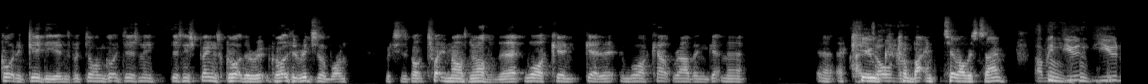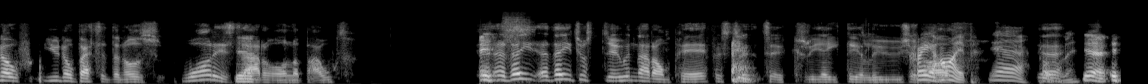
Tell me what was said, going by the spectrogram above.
go to Gideon's, but don't go to Disney Disney Springs. Go to the go to the original one, which is about twenty miles north of there. Walk in, get it, and walk out rather than getting a queue. don't Come know. back in two hours' time. I mean, you you know you know better than us. What is Yeah. that all about? Are they are they just doing that on purpose to, to create the illusion Create of hype. Yeah, Yeah. probably. Yeah, if,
